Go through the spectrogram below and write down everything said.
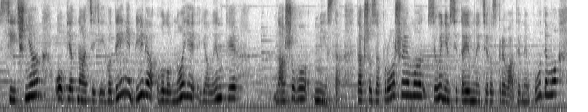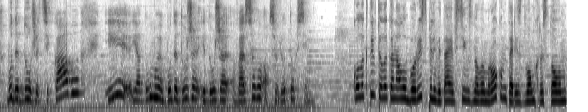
січня о 15 годині біля головної ялинки нашого міста. Так що запрошуємо. Сьогодні всі таємниці розкривати не будемо. Буде дуже цікаво і я думаю, буде дуже і дуже весело абсолютно всім. Колектив телеканалу Бориспіль вітає всіх з Новим роком та Різдвом Христовим.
